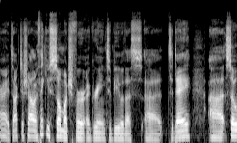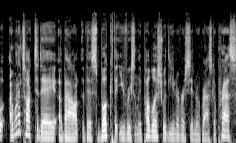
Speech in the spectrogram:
All right, Dr. Schaller, thank you so much for agreeing to be with us uh, today. Uh, so, I want to talk today about this book that you've recently published with the University of Nebraska Press.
